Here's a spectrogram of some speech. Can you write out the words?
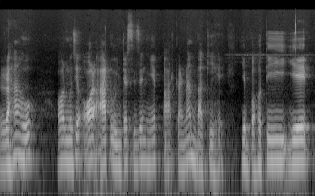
रहा हूँ और मुझे और आठ विंटर सीज़न ये पार करना बाकी है। ये बहुत ही, ये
